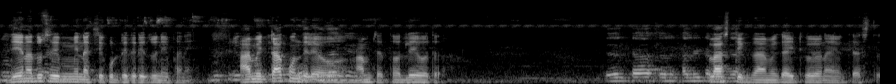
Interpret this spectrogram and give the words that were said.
पण. दे ना दुसरी मीनाक्षी कुठली तरी जुनी पाने आम्ही टाकून दिले हो आमच्यात लय होतं. तेल काय असेल खाली काढून द्या. प्लास्टिकचं आम्ही काही ठेवलं नाही जास्त.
